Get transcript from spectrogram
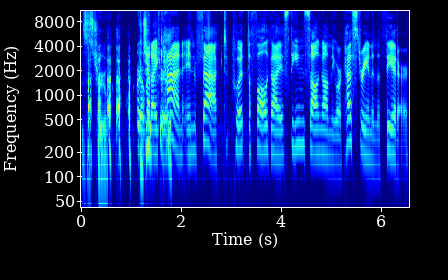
This is true. but you- i True. can in fact put the fall guys theme song on the orchestrion in the theater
